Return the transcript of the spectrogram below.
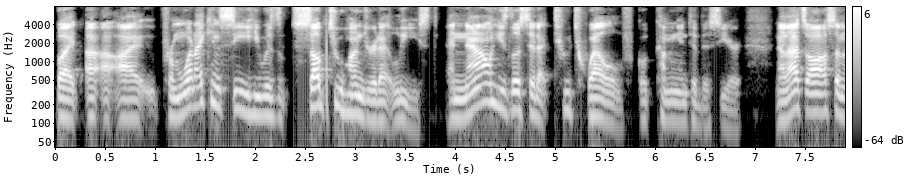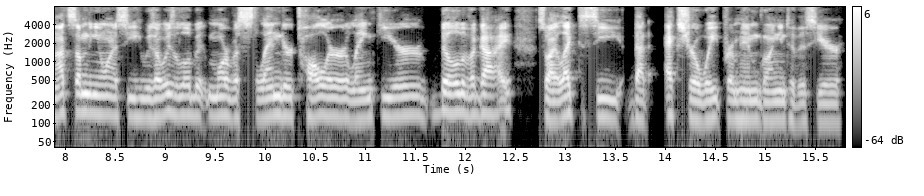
but I, I, from what I can see, he was sub 200 at least, and now he's listed at 212 coming into this year. Now that's awesome. That's something you want to see. He was always a little bit more of a slender, taller, lankier build of a guy, so I like to see that extra weight from him going into this year.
